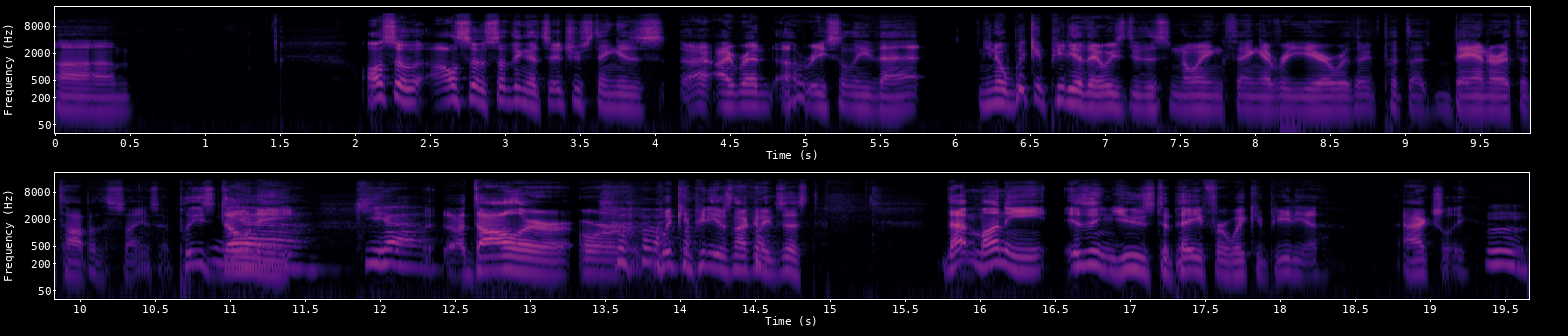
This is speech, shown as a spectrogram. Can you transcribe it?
Um, also, also something that's interesting is I, I read uh, recently that you know Wikipedia they always do this annoying thing every year where they put the banner at the top of the site and say, "Please donate Yeah. a dollar," or Wikipedia is not going to exist. That money isn't used to pay for Wikipedia. Actually. Mm.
